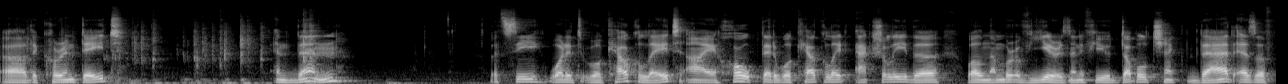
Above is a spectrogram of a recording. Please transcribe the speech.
uh, the current date and then let's see what it will calculate. I hope that it will calculate actually the well number of years and if you double check that as of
